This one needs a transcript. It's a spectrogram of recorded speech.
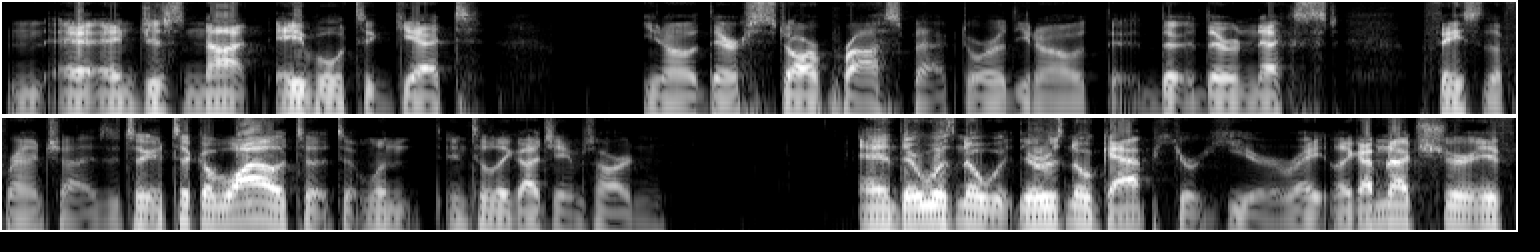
and, and just not able to get you know their star prospect or you know the, their next face of the franchise. It took it took a while to, to when until they got James Harden, and there was no there was no gap here here right. Like I'm not sure if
